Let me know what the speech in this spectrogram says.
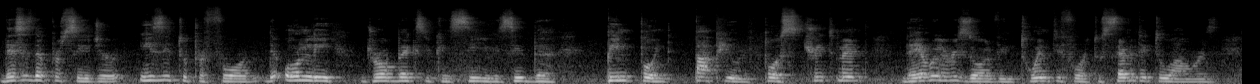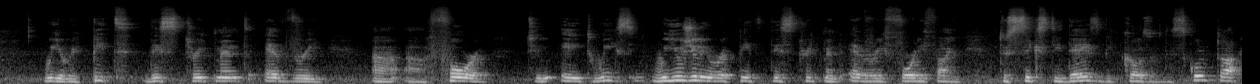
This is the procedure, easy to perform. The only drawbacks you can see, you see the pinpoint papule post-treatment. They will resolve in 24 to 72 hours. We repeat this treatment every uh, uh, four to eight weeks. We usually repeat this treatment every 45 to 60 days because of the Sculptra.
